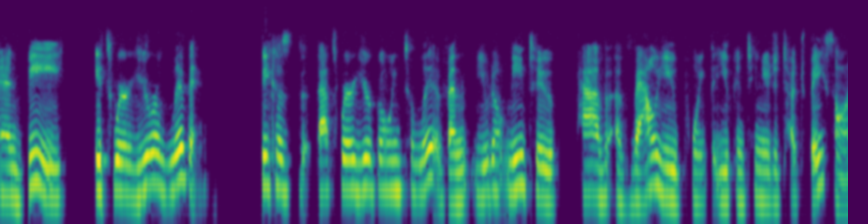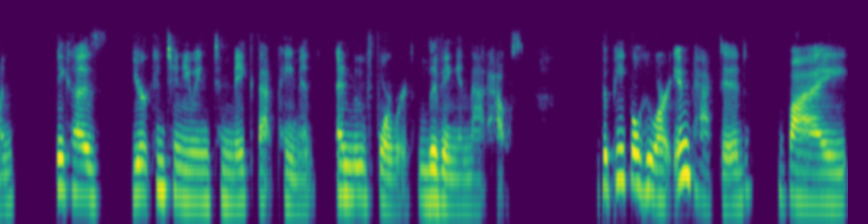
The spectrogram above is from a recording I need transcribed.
and B, it's where you're living because that's where you're going to live. And you don't need to have a value point that you continue to touch base on because you're continuing to make that payment and move forward living in that house. The people who are impacted by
